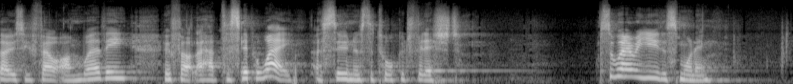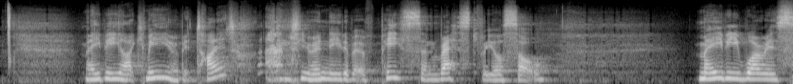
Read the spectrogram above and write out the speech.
those who felt unworthy, who felt they had to slip away as soon as the talk had finished. So, where are you this morning? Maybe, like me, you're a bit tired and you're in need of a bit of peace and rest for your soul. Maybe worries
